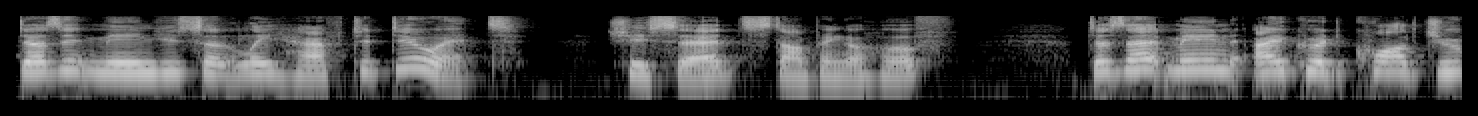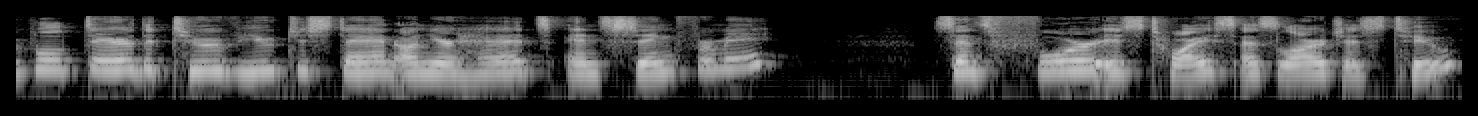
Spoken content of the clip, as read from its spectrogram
doesn't mean you suddenly have to do it, she said, stomping a hoof. Does that mean I could quadruple dare the two of you to stand on your heads and sing for me? Since four is twice as large as two?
